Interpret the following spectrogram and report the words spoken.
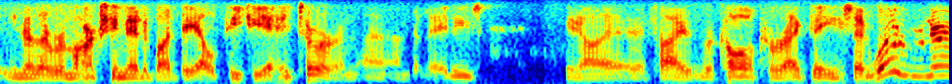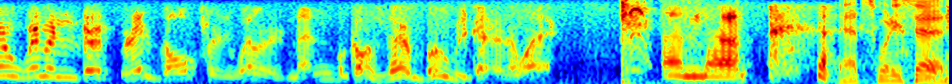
you know, the remarks he made about the LPGA tour and, uh, and the ladies. You know, if I recall correctly, he said, "Well, you know, women don't play golf as well as men because their boobs get in the way." And uh, that's what he said.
